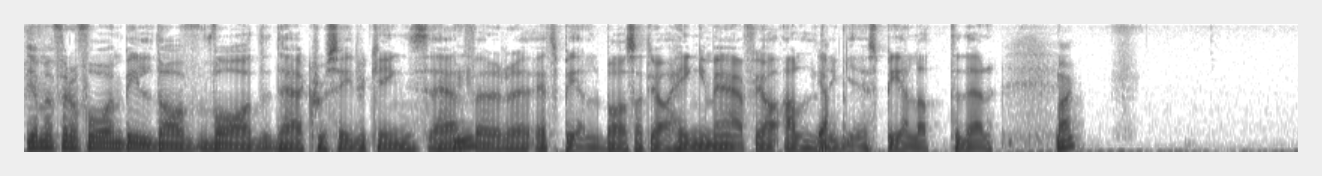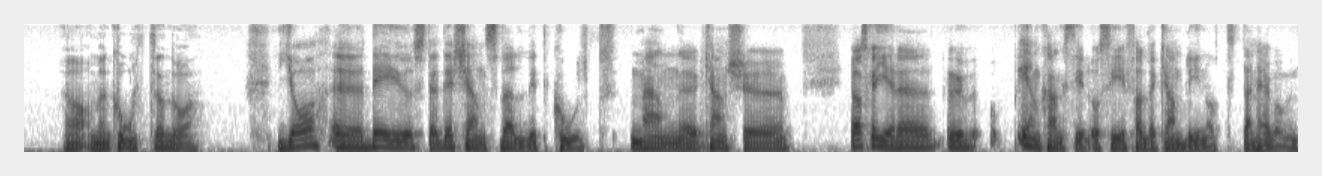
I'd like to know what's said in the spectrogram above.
Ja, men för att få en bild av vad det här Crusader Kings är Mm. för eh, ett spel. Bara så att jag hänger med, för jag har aldrig eh, spelat det där. Nej. Ja, men coolt ändå. Ja, eh, det är just det. Det känns väldigt coolt. Men eh, kanske... Jag ska ge det eh, en chans till och se ifall det kan bli något den här gången.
